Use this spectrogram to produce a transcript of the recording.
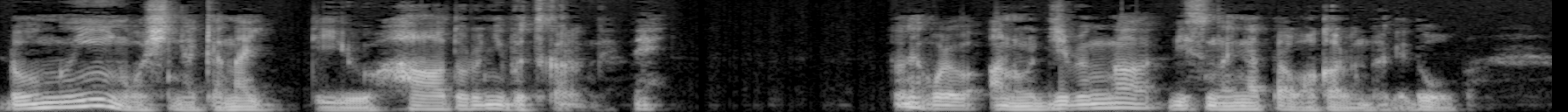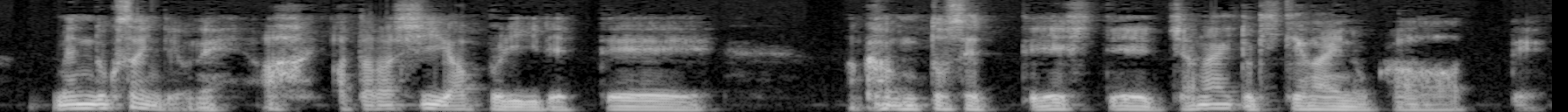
ログインをしなきゃないっていうハードルにぶつかるんだよね。とね、これは、あの、自分がリスナーになったらわかるんだけど、めんどくさいんだよね。あ、新しいアプリ入れて、アカウント設定して、じゃないと聞けないのかって。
